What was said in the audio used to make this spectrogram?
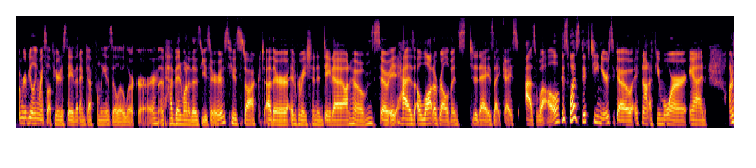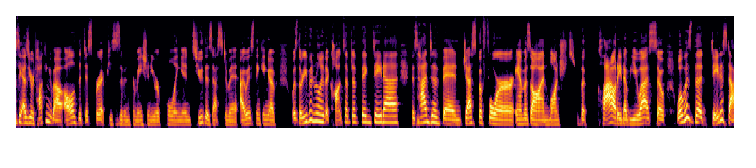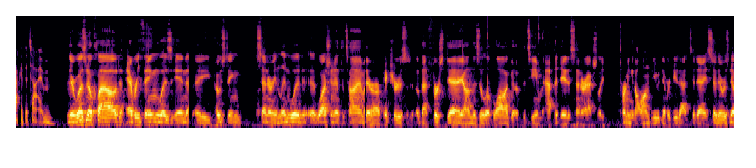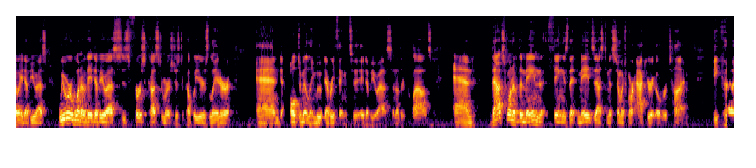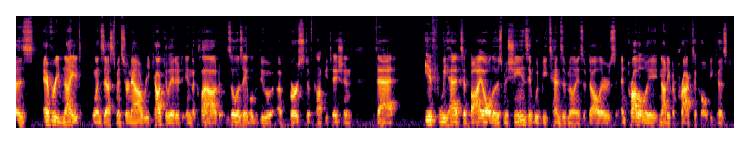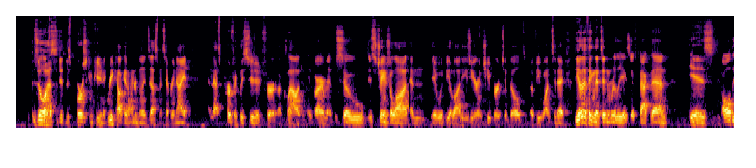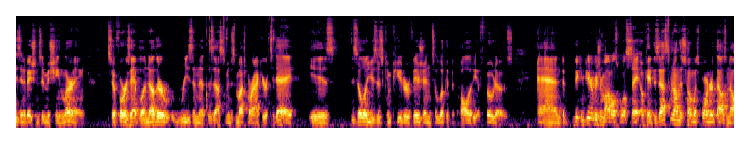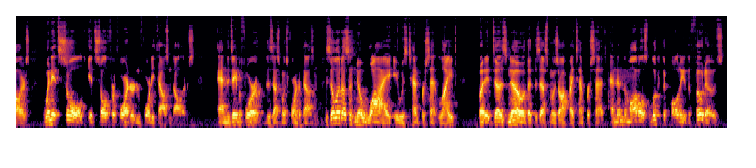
I'm revealing myself here to say that I'm definitely a Zillow lurker. I have been one of those users who's stalked other information and data on homes. So it has a lot of relevance to today's zeitgeist as well. This was 15 years ago, if not a few more. And honestly, as you were talking about all of the disparate pieces of information you were pulling into this estimate, I was thinking of was there even really the concept of big data? This had to have been just before Amazon launched the cloud AWS. So what was the data stack at the time? There was no cloud. Everything was in a hosting center in Lynnwood, uh, Washington at the time. There are pictures of that first day on the Zillow blog of the team at the data center actually turning it on. You would never do that today. So there was no AWS. We were one of AWS's first customers just a couple years later and ultimately moved everything to AWS and other clouds. And that's one of the main things that made Zestimates so much more accurate over time because every night when Zestimates are now recalculated in the cloud, Zillow is able to do a burst of computation that if we had to buy all those machines, it would be tens of millions of dollars and probably not even practical because Zillow has to do this burst computing to recalculate 100 million Zestimates every night. And that's perfectly suited for a cloud environment. So it's changed a lot, and it would be a lot easier and cheaper to build a V1 today. The other thing that didn't really exist back then is all these innovations in machine learning. So, for example, another reason that the estimate is much more accurate today is Zillow uses computer vision to look at the quality of photos. And the computer vision models will say, okay, this estimate on this home was $400,000. When it sold, it sold for $440,000. And the day before, the estimate was 400,000. Zillow doesn't know why it was 10% light, but it does know that the estimate was off by 10%. And then the models look at the quality of the photos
